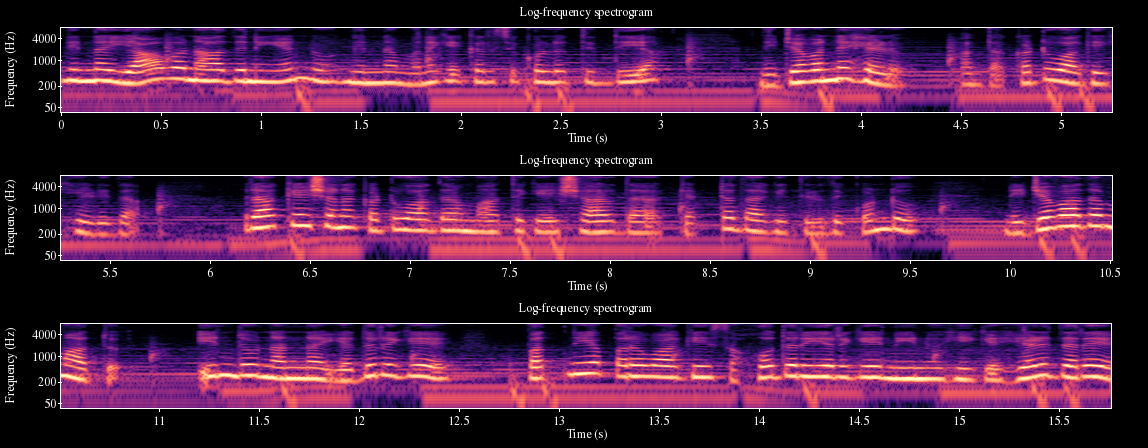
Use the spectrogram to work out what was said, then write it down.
ನಿನ್ನ ಯಾವ ನಾದಿನಿಯನ್ನು ನಿನ್ನ ಮನೆಗೆ ಕರೆಸಿಕೊಳ್ಳುತ್ತಿದ್ದೀಯಾ? ನಿಜವನ್ನೇ ಹೇಳು, ಅಂತ ಕಟುವಾಗಿ ಹೇಳಿದ. ರಾಕೇಶನ ಕಟುವಾದ ಮಾತಿಗೆ ಶಾರದಾ ಕೆಟ್ಟದಾಗಿ ತಿಳಿದುಕೊಂಡು, ನಿಜವಾದ ಮಾತು, ಇಂದು ನನ್ನ ಎದುರಿಗೆ ಪತ್ನಿಯ ಪರವಾಗಿ ಸಹೋದರಿಯರಿಗೆ ನೀನು ಹೀಗೆ ಹೇಳಿದರೆ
